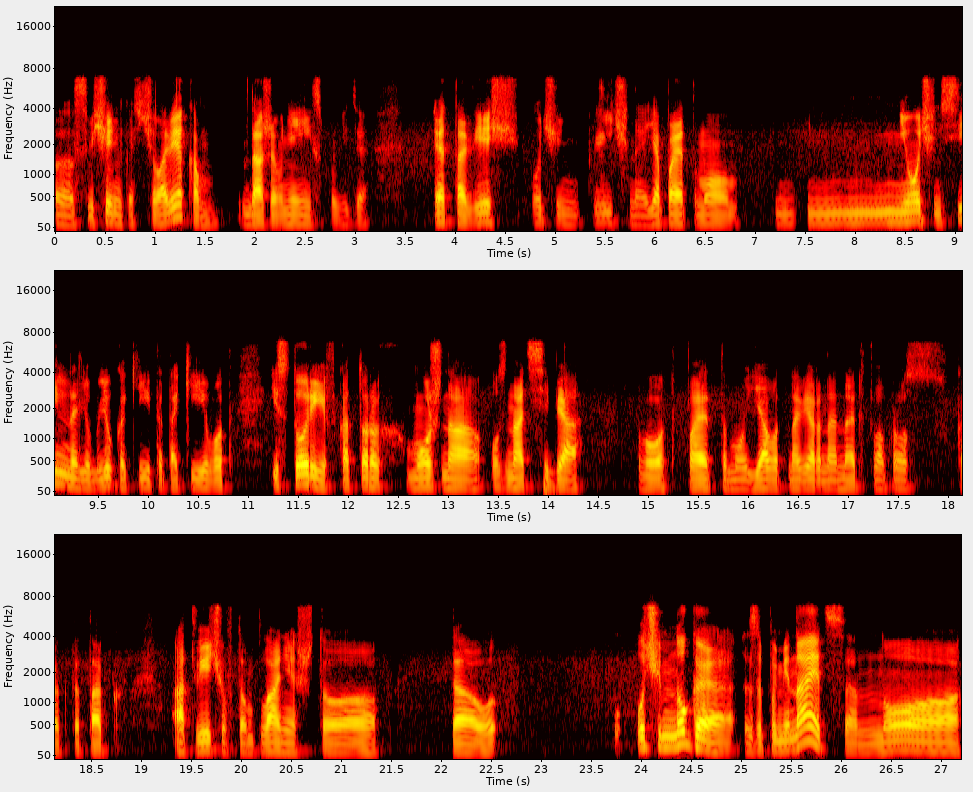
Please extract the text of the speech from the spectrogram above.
э, священника с человеком, даже вне исповеди, это вещь очень личная. Я поэтому не очень сильно люблю какие-то такие вот истории, в которых можно узнать себя. Вот, поэтому я вот, наверное, на этот вопрос как-то так отвечу в том плане, что да, очень многое запоминается, но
